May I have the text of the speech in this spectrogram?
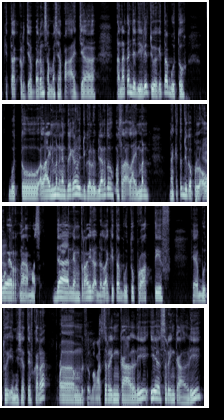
kita kerja bareng sama siapa aja. Karena kan jadi lead juga kita butuh butuh alignment kan tadi kan lu juga lu bilang tuh masalah alignment. Nah, kita juga perlu Ya. aware. Nah, Mas dan yang terakhir adalah kita butuh proaktif kayak butuh inisiatif karena em, betul banget. sering kali iya sering kali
